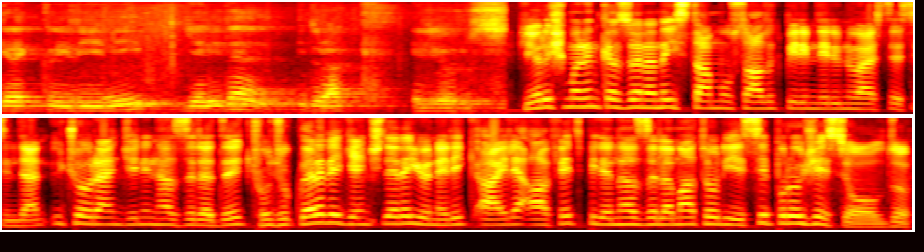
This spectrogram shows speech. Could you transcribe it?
gerekliliğini yeniden idrak ediyoruz. Yarışmanın kazananı İstanbul Sağlık Bilimleri Üniversitesi'nden 3 öğrencinin hazırladığı çocuklara ve gençlere yönelik aile afet planı hazırlama atölyesi projesi oldu.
